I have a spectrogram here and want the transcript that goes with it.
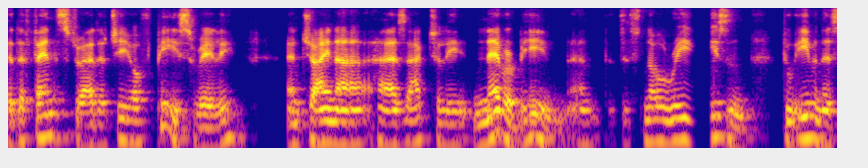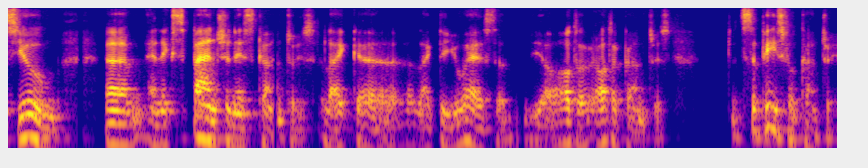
a defense strategy of peace, really. And China has actually never been, and there's no reason to even assume um, an expansionist countries like like the U.S. or other other countries. It's a peaceful country.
